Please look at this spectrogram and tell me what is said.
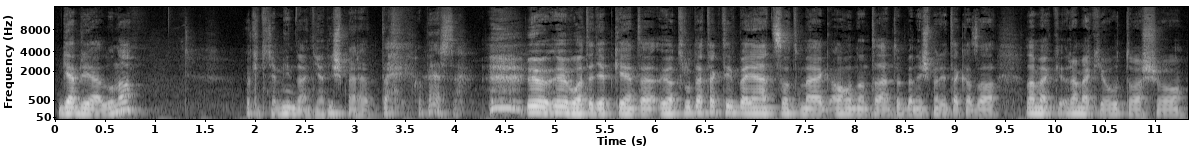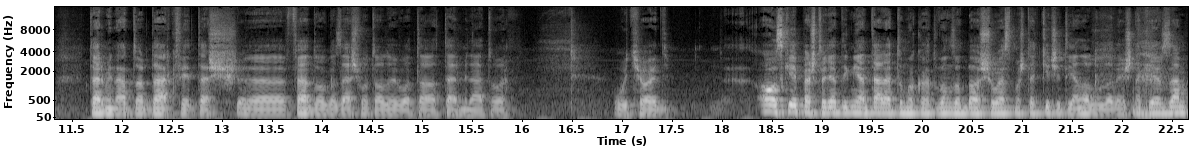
Gabriel Luna, akit ugye mindannyian ismerhettek. Ha persze. Ő, ő volt egyébként, ő a True Detective-ben játszott meg, ahonnan talán többen ismeritek, az a remek, remek jó utolsó Terminator Dark Fate-es feldolgozás volt, ahol ő volt a Terminátor. Úgyhogy ahhoz képest, hogy eddig milyen talentumokat vonzott be a show, ezt most egy kicsit ilyen alullövésnek érzem.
